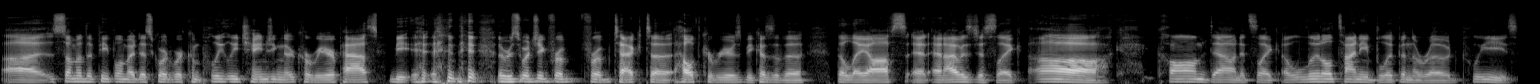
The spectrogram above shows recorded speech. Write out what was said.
Uh, some of the people in my Discord were completely changing their career paths. they were switching from from tech to health careers because of the the layoffs and, and I was just like, "Oh, God, calm down. It's like a little tiny blip in the road, please."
